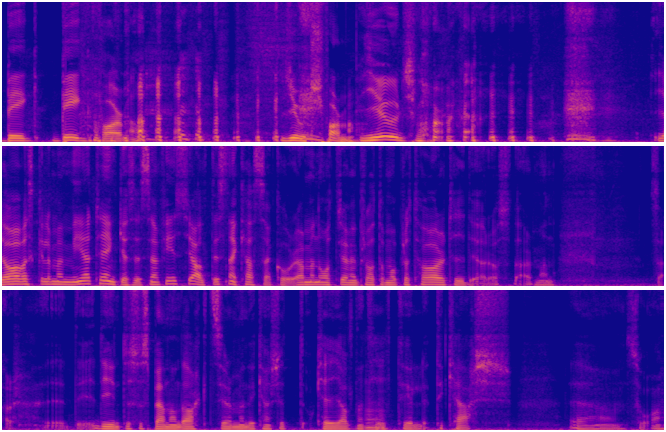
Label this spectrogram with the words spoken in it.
Big, Big Pharma. Huge Pharma. Huge Pharma. ja, vad skulle man mer tänka sig? Sen finns det ju alltid sådana här kassakor. Ja, men återigen, vi pratade om operatörer tidigare och sådär. Men så här, det, det är ju inte så spännande aktier, men det är kanske ett okej alternativ Mm. till, till cash. Eh, så.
